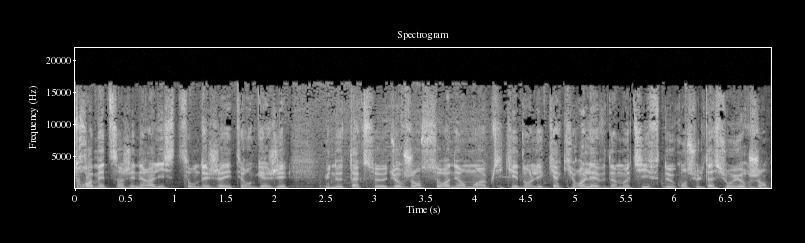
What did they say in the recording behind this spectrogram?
Trois médecins généralistes ont déjà été engagés. Une taxe d'urgence sera néanmoins impliqués dans les cas qui relèvent d'un motif de consultation urgent.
